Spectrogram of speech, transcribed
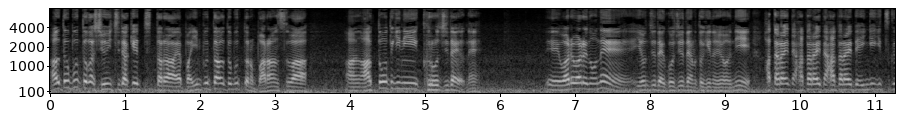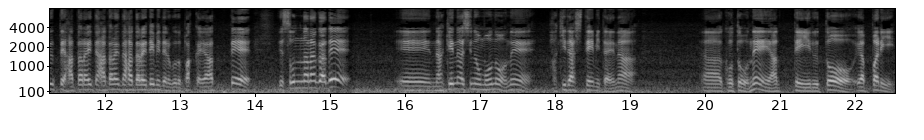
アウトプットが週1だけっつったら、やっぱインプットアウトプットのバランスは、あの、圧倒的に黒字だよね。え、我々のね、40代、50代の時のように、働いて、働いて、働いて、演劇作って、働いて、働いて、働いて、みたいなことばっかやって、で、そんな中で、えー、なけなしのものをね、吐き出して、みたいな、ことをね、やっていると、やっぱり、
